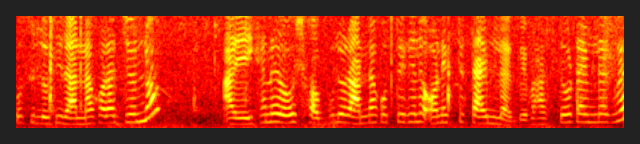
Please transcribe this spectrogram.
কসুরলতি রান্না করার জন্য। আর এইখানে ও সবগুলো রান্না করতে গেলে অনেকটা টাইম লাগবে ভাজতেও টাইম লাগবে।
